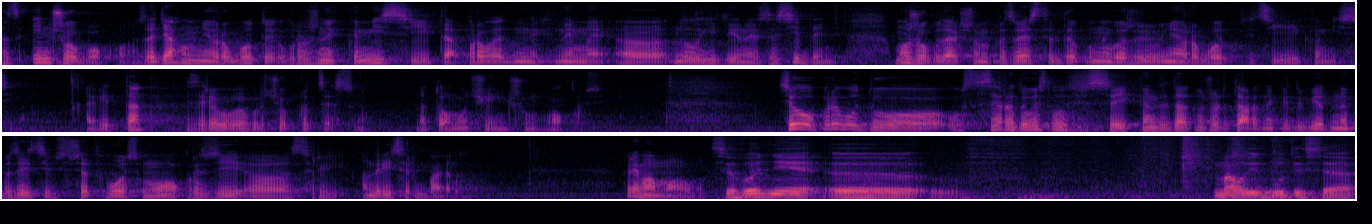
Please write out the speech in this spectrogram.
З іншого боку, затягування роботи окружних комісій та проведених ними е, нелегітимних засідань може у подальшому призвести до унеможливлення роботи цієї комісії, а відтак зриву виборчого процесу на тому чи іншому окрузі. Цього приводу у середу висловився і кандидат-мажоритарник від об'єднаної позиції в 68-му окрузі е, Андрій Сербайло. Пряма мова. Сьогодні е, мало відбутися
